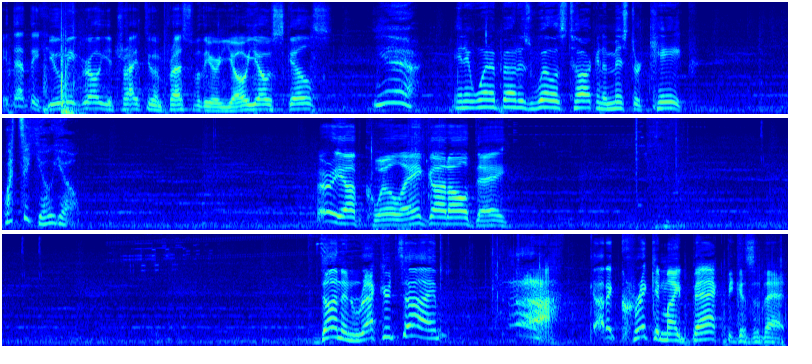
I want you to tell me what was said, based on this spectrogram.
Ain't that the Hume girl you tried to impress with your yo-yo skills? Yeah, and it went about as well as talking to Mr. Cape. What's a yo-yo? Hurry up, Quill. I ain't got all day. Done in record time. Ah, got a crick in my back because of that.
